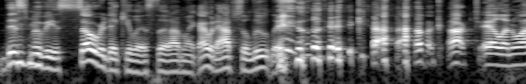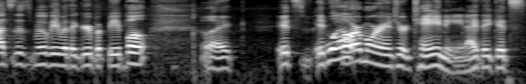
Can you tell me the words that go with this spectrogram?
This Mm-hmm. movie is so ridiculous that I'm like, I would absolutely like have a cocktail and watch this movie with a group of people. Like, it's it's Well- far more entertaining. I think it's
